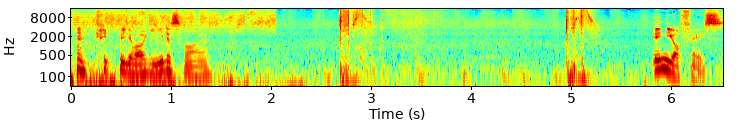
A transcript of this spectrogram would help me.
Kriegt mich aber auch jedes Mal. In your face.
